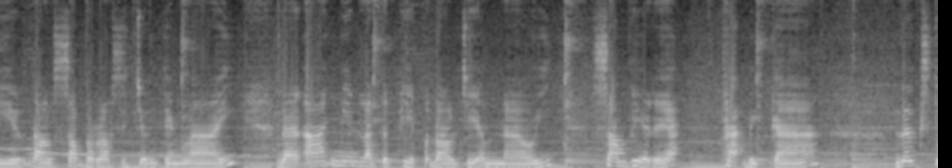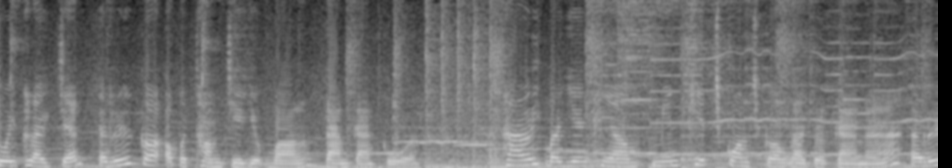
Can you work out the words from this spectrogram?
នាវដល់សប្បុរសជនទាំងឡាយដែលអាចមានលទ្ធភាពផ្ដល់ជាអំណោយសម្ភារៈថវិកាលើកស្ទួយផ្លូវចិត្តឬក៏ឧបត្ថម្ភជាយោបល់តាមការគួរ ហើយបើយើងខ្ញុំមានភាពឆ្គាំឆ្គងដោយប្រការណា ឬ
